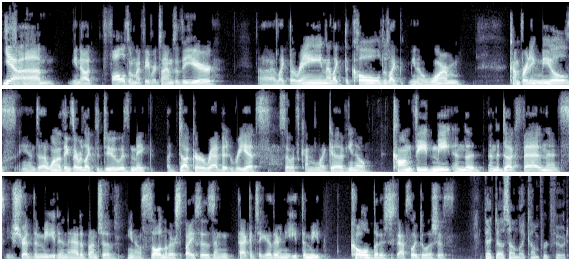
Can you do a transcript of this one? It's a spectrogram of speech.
Yeah, um, you know, fall is one of my favorite times of the year. Uh, I like the rain. I like the cold. I like you know warm, comforting meals. And uh, one of the things I would like to do is make a duck or rabbit rillettes. So it's kind of like a you know confit meat and the and the duck fat, and then it's you shred the meat and add a bunch of you know salt and other spices and pack it together, and you eat the meat cold, but it's just absolutely delicious. That does sound like comfort food.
